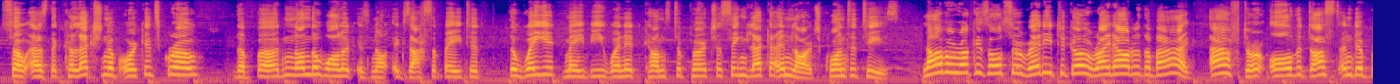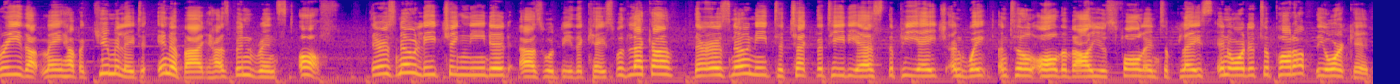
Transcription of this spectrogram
So as the collection of orchids grow, the burden on the wallet is not exacerbated the way it may be when it comes to purchasing leca in large quantities. Lava rock is also ready to go right out of the bag after all the dust and debris that may have accumulated in a bag has been rinsed off. There is no leaching needed, as would be the case with leca. There is no need to check the TDS, the pH, and wait until all the values fall into place in order to pot up the orchid.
